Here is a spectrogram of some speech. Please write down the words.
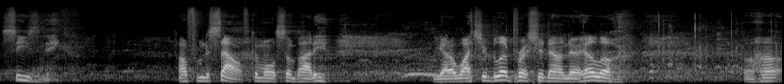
seasoning. I'm from the South. Come on, somebody. You got to watch your blood pressure down there. Hello. Uh huh.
